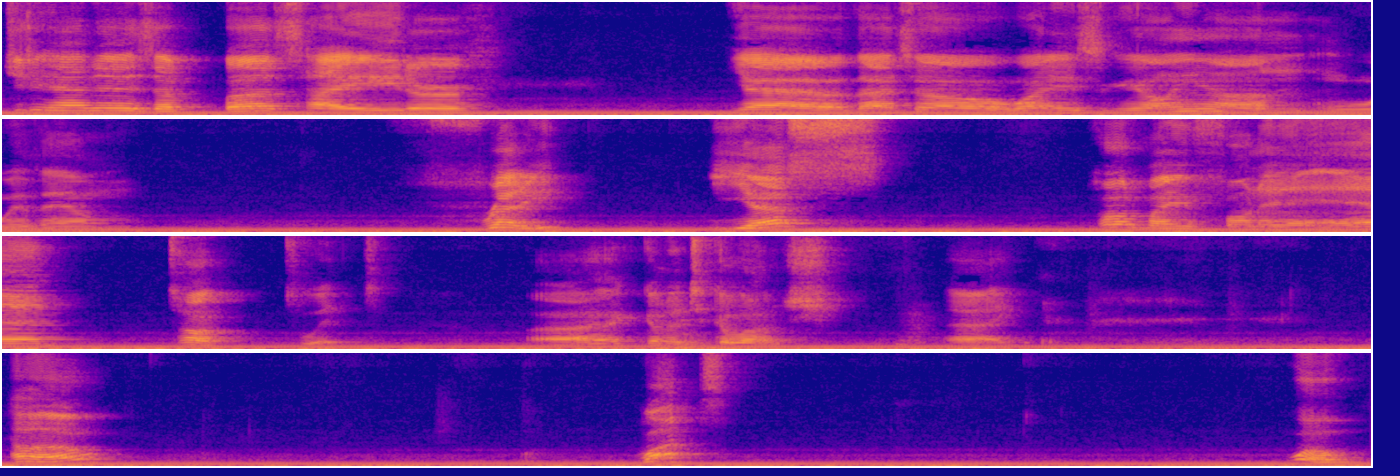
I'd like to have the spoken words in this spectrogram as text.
did you have as a Buzzhider? Yeah, that's uh, what is going on with them. Freddy? Yes? Hold my phone and talk to it. I'm gonna take a lunch. Alright. Hello? What? Whoa.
